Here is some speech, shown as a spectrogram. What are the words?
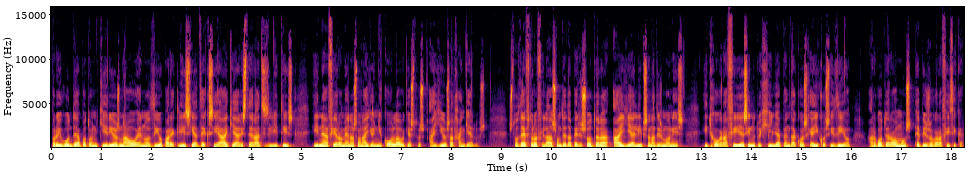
προηγούνται από τον κυρίως ναό ενώ δύο παρεκκλήσια δεξιά και αριστερά της λυτής είναι αφιερωμένα στον Άγιο Νικόλαο και στους Αγίους Αρχαγγέλους. Στο δεύτερο φυλάσσονται τα περισσότερα Άγια Λείψανα της Μονής. Οι τυχογραφίες είναι του 1522, αργότερα όμως επιζωγραφήθηκαν.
